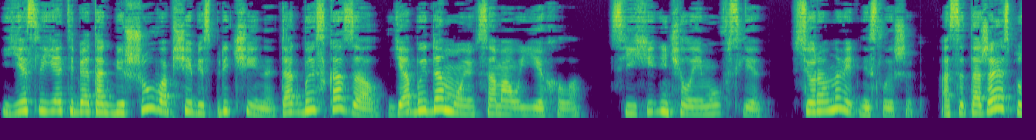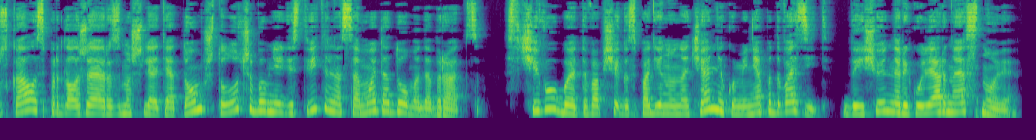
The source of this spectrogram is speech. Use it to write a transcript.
«Если я тебя так бешу вообще без причины, так бы и сказал, я бы и домой сама уехала», – съехидничала ему вслед. «Все равно ведь не слышит». А с этажа я спускалась, продолжая размышлять о том, что лучше бы мне действительно самой до дома добраться. С чего бы это вообще господину начальнику меня подвозить, да еще и на регулярной основе?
